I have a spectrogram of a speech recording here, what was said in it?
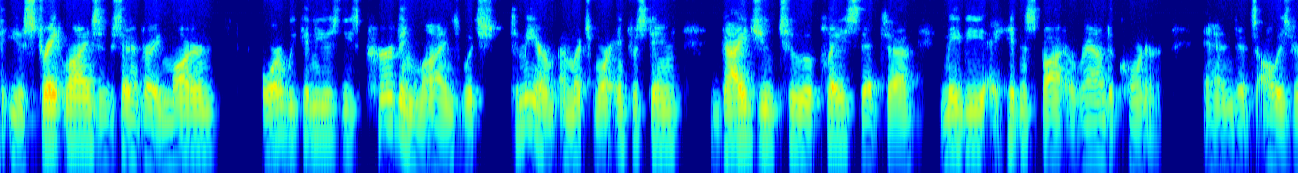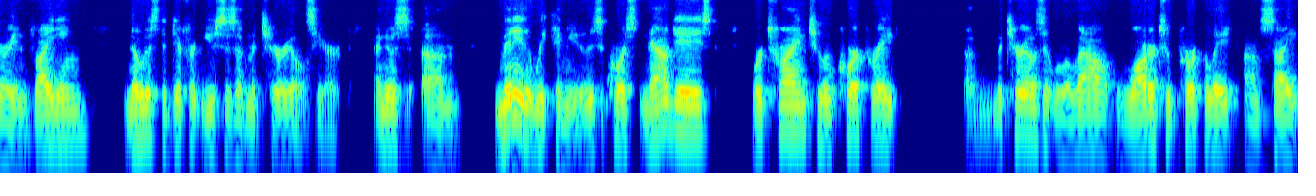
use straight lines, as we said, in very modern, or we can use these curving lines, which to me are, are much more interesting, guide you to a place that uh, may be a hidden spot around a corner. And it's always very inviting notice the different uses of materials here. And there's um, many that we can use. Of course, nowadays, we're trying to incorporate uh, materials that will allow water to percolate on site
